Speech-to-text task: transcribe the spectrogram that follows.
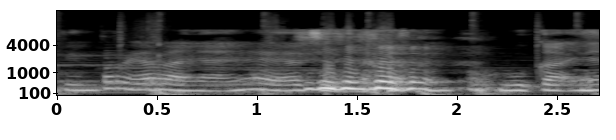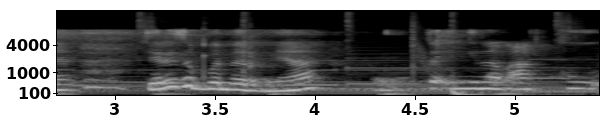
pinter ya nanyanya ya bukanya jadi sebenarnya keinginan aku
